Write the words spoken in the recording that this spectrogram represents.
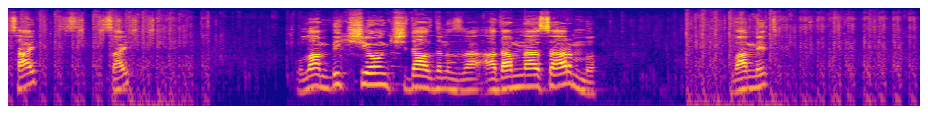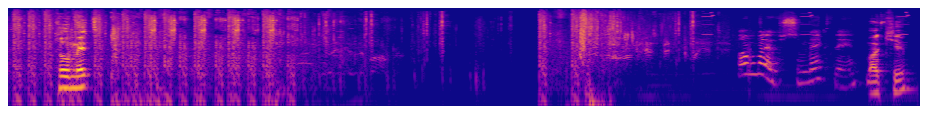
Side. Side. Ulan bir kişi 10 kişi de aldınız la. Adamlığa sığar mı bu? One mid. Two mid. Bomba yapışsın bekleyin. Bakayım.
